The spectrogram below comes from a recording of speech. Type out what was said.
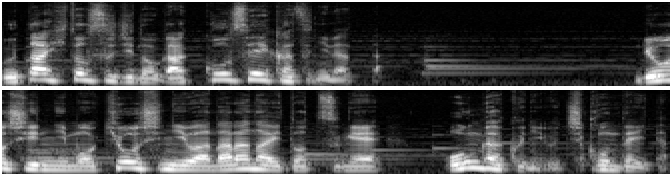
歌一筋の学校生活になった。両親にも教師にはならないと告げ音楽に打ち込んでいた。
